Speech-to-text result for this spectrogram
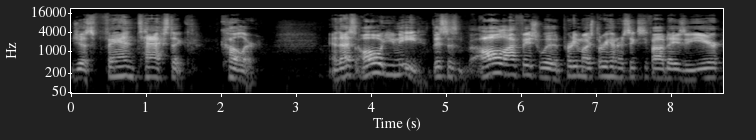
just fantastic color. And that's all you need. This is all I fish with pretty much 365 days a year.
